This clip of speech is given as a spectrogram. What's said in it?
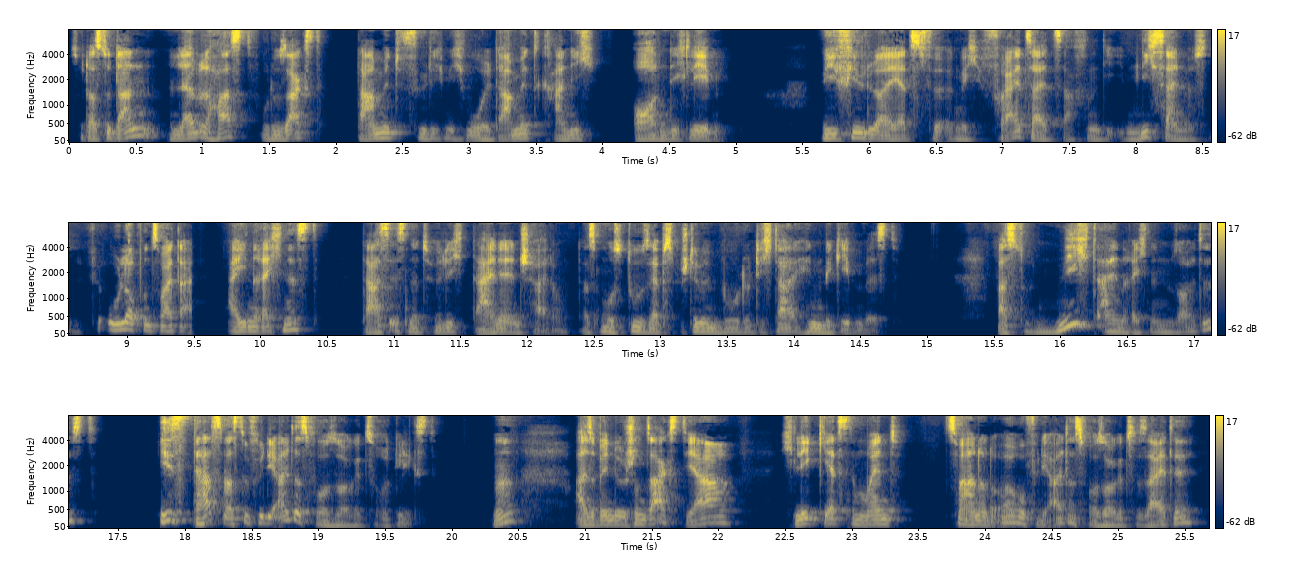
sodass du dann ein Level hast, wo du sagst, damit fühle ich mich wohl, damit kann ich ordentlich leben. Wie viel du da jetzt für irgendwelche Freizeitsachen, die eben nicht sein müssen, für Urlaub und so weiter einrechnest, das ist natürlich deine Entscheidung. Das musst du selbst bestimmen, wo du dich da hinbegeben willst. Was du nicht einrechnen solltest, ist das, was du für die Altersvorsorge zurücklegst. Ne? Also wenn du schon sagst, ja, ich lege jetzt im Moment 200 Euro für die Altersvorsorge zur Seite.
